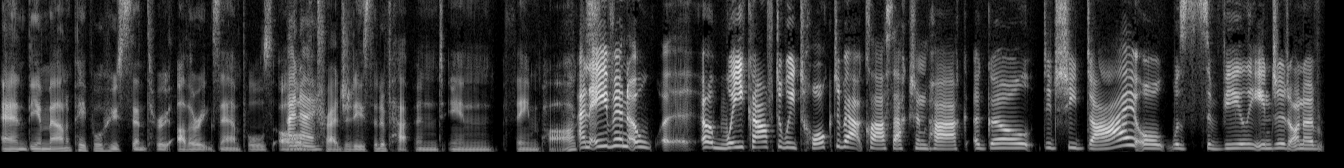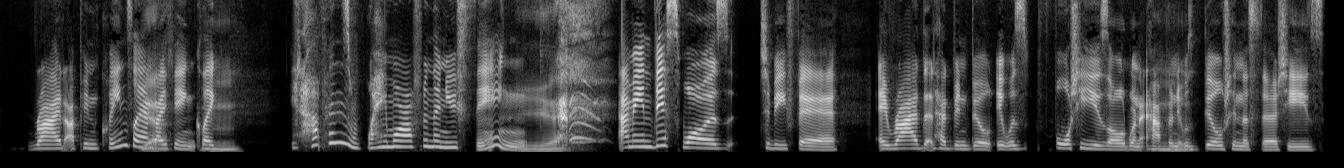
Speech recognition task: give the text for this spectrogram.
and the amount of people who sent through other examples of tragedies that have happened in theme parks. And even a, a week after we talked about Class Action Park, a girl, did she die or was severely injured on a ride up in Queensland, Yeah. I think? Like, Mm. it happens way more often than you think. yeah. I mean, this was, to be fair, a ride that had been built. It was 40 years old when it happened. It Mm. was built in the 30s.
